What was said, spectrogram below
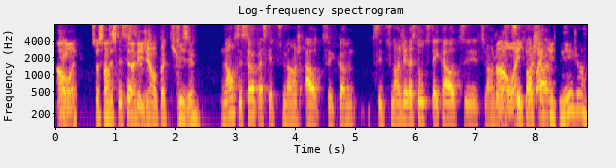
Ah ouais? 70% des gens n'ont pas de cuisine. Non, c'est ça, parce que tu manges out. C'est comme tu manges des restos, tu take out, tu, manges au ah, resto. c'est pas cher. Cuisiner, genre?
